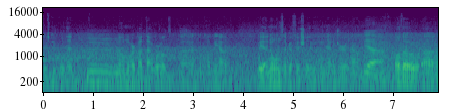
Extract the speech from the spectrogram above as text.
there's people that Mm, know more about that world uh, and help me out. But yeah, no one's like officially my manager right now. yeah. Although uh,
